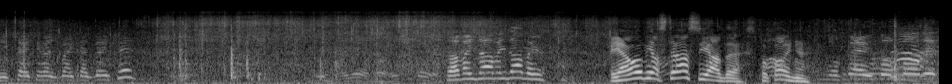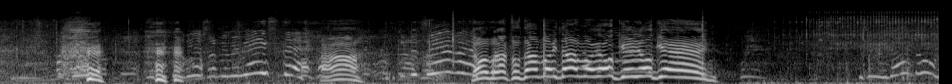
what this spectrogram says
Nie chciałeś jechać bajka adventure? Dawaj, dawaj, dawaj. Ja objazd trasy jadę, spokojnie. Okej, to sorry. Wiesz, robimy miejsce! A, Kibicujemy! dobra, to dawaj, dawaj, ogień, ogień! Idą tu!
